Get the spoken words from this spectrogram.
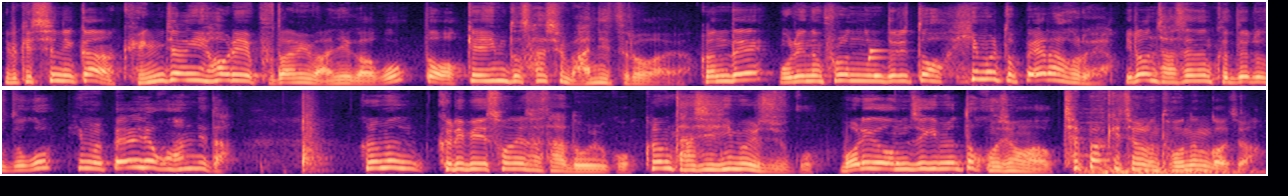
이렇게 치니까 굉장히 허리에 부담이 많이 가고 또 어깨에 힘도 사실 많이 들어와요. 그런데 우리는 프로님들이 또 힘을 또 빼라 그래요. 이런 자세는 그대로 두고 힘을 빼려고 합니다. 그러면 그립이 손에서 다 놀고 그럼 다시 힘을 주고 머리가 움직이면 또 고정하고 쳇바퀴처럼 도는 거죠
